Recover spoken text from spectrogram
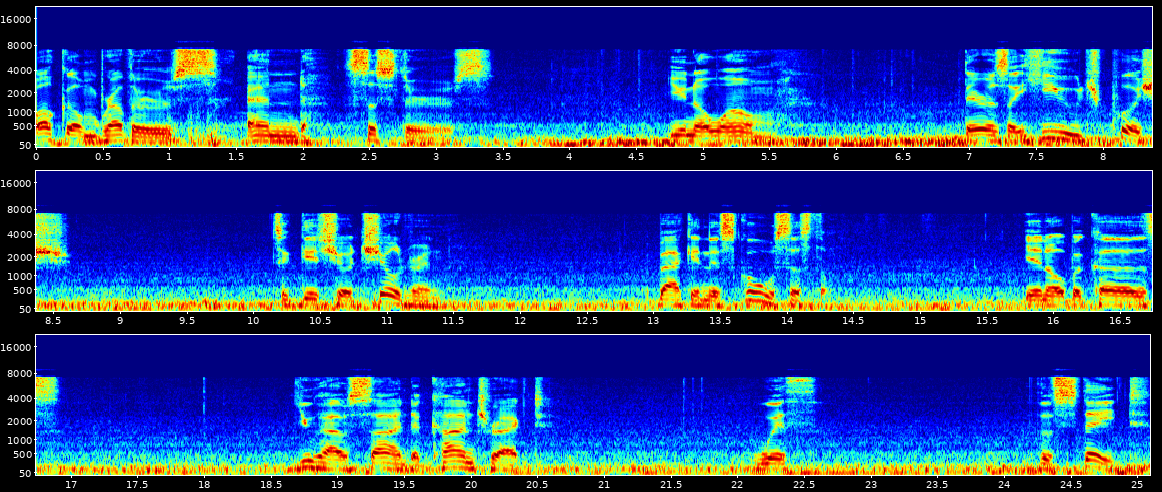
Welcome, brothers and sisters. You know, um, there is a huge push to get your children back in the school system. You know, because you have signed a contract with the state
